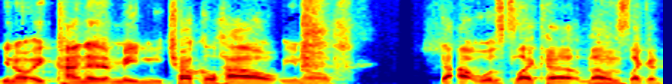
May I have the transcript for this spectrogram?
you know it kind of made me chuckle how you know that was like a that was like a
